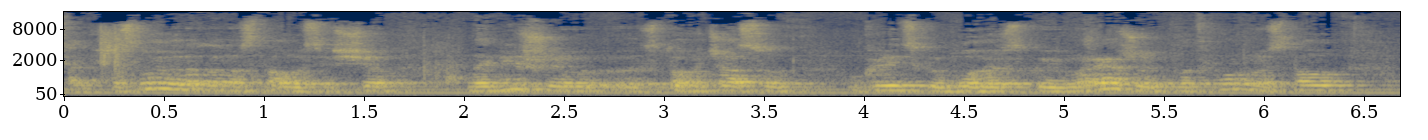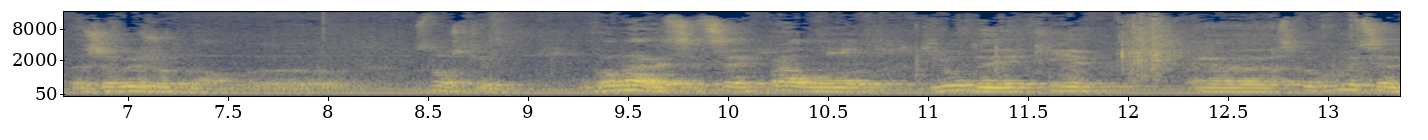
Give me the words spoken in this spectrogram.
так щасливо напевно сталося, що найбільшою з того часу українською блогерською мережею, платформою став живий журнал. Знову ж таки, в Америці це, як правило, люди, які е, спілкуються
